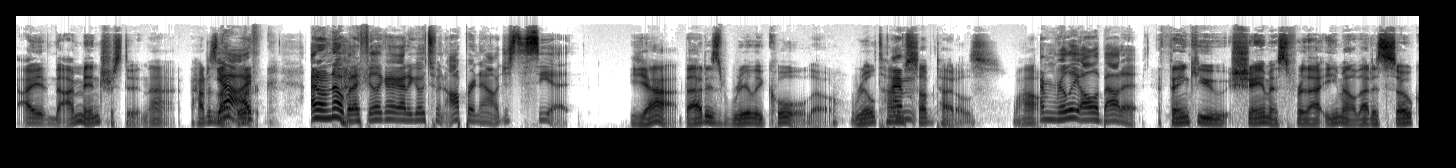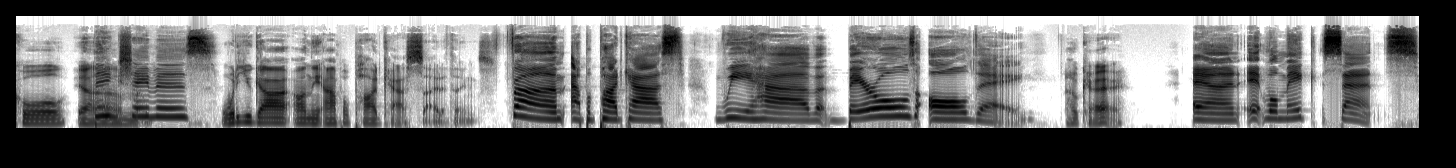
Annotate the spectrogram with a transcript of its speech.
I I'm interested in that. How does Yeah, that I've- work? I don't know, but I feel like I got to go to an opera now just to see it. yeah, that is really cool though. Real time I'm- subtitles. Wow. I'm really all about it. Thank you, Seamus, for that email. That is so cool. Um, Thanks, Seamus. What do you got on the Apple Podcast side of things? From Apple Podcast, we have Barrels All Day. Okay. And it will make sense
